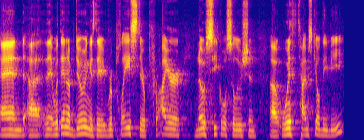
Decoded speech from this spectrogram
and uh, they, what they ended up doing is they replaced their prior NoSQL solution uh, with Timescale DB.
